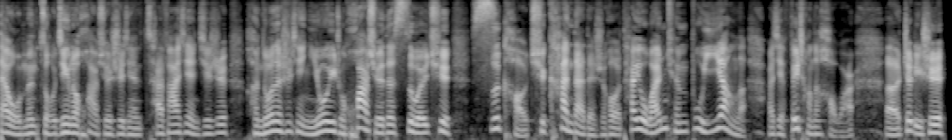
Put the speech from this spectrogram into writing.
带我们走进了化学世界，才发现其实很多的事情，你用一种化学的思维去思考、去看待的时候，它又完全不一样了，而且非常的好玩。呃，这里是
